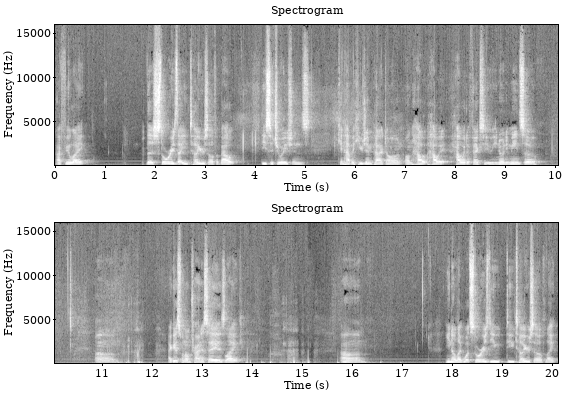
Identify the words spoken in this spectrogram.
I feel like the stories that you tell yourself about these situations can have a huge impact on on how how it how it affects you. You know what I mean? So, um, I guess what I'm trying to say is like, um, you know, like what stories do you do you tell yourself like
